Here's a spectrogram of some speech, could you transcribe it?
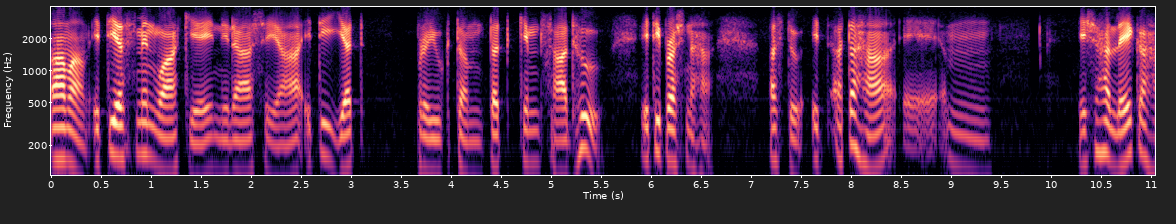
आमाम् इति अस्मिन् वाक्ये निराशया इति यत् प्रयुक्तं तत् किं साधु इति प्रश्नः। अस्तु इत अतः एषः लेखः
